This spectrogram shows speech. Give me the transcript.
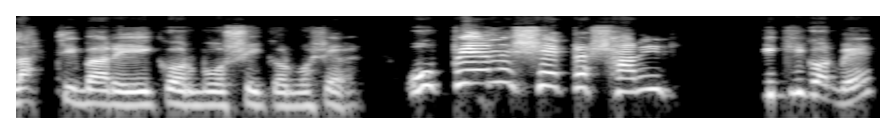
লাথি বারে এই করব সেই করব সে ওপেন সে একটা শাড়ির বিক্রি করবে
